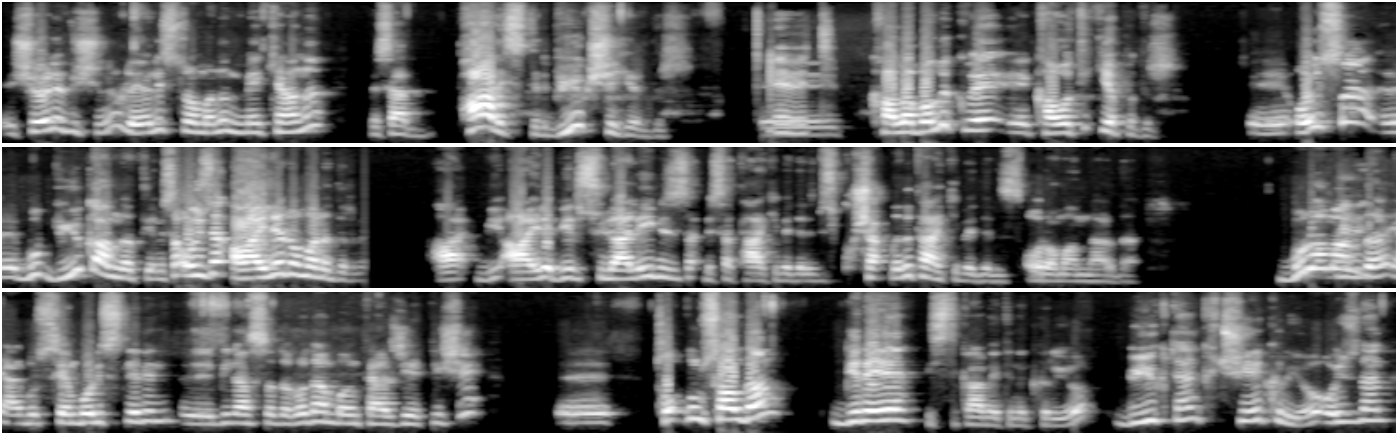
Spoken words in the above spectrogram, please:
e, şöyle düşünün realist romanın mekanı mesela Paris'tir, büyük şehirdir. E, evet. E, kalabalık ve e, kaotik yapıdır. E, oysa e, bu büyük anlatıyor. Mesela o yüzden aile romanıdır. A, bir aile, bir sülaleyi biz mesela takip ederiz. Biz kuşakları takip ederiz o romanlarda. Bu romanda evet. yani bu sembolistlerin e, bilhassa da Rodenbach'ın tercih ettiği şey e, toplumsaldan bireye istikametini kırıyor. Büyükten küçüğe kırıyor. O yüzden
